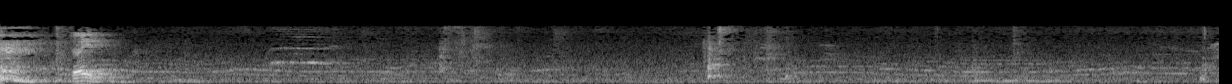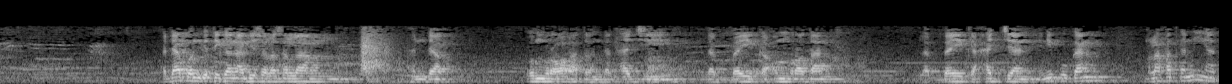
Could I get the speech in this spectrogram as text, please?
Baik. Adapun ketika Nabi SAW hendak umroh atau hendak haji, labbaika umrotan, labbaika hajjan, ini bukan melafatkan niat.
